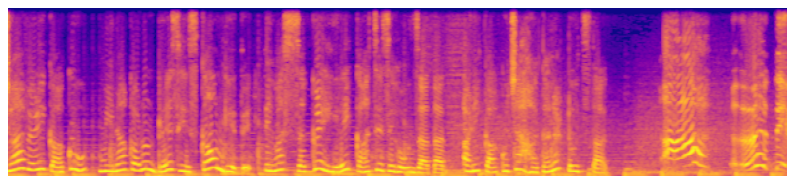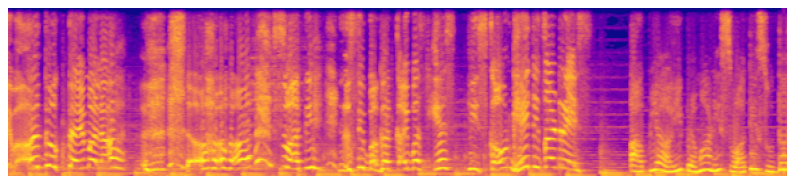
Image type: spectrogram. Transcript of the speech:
ज्यावेळी काकू मीनाकडून ड्रेस हिसकावून घेते तेव्हा सगळे हिरे काचेचे होऊन जातात आणि काकूच्या हाताला टोचतात! देवा दुखतय मला. स्वाती नुसती बघत काय बसलीयस? हिसकावून घे तिचा ड्रेस? आपल्या आईप्रमाणे स्वाती सुद्धा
